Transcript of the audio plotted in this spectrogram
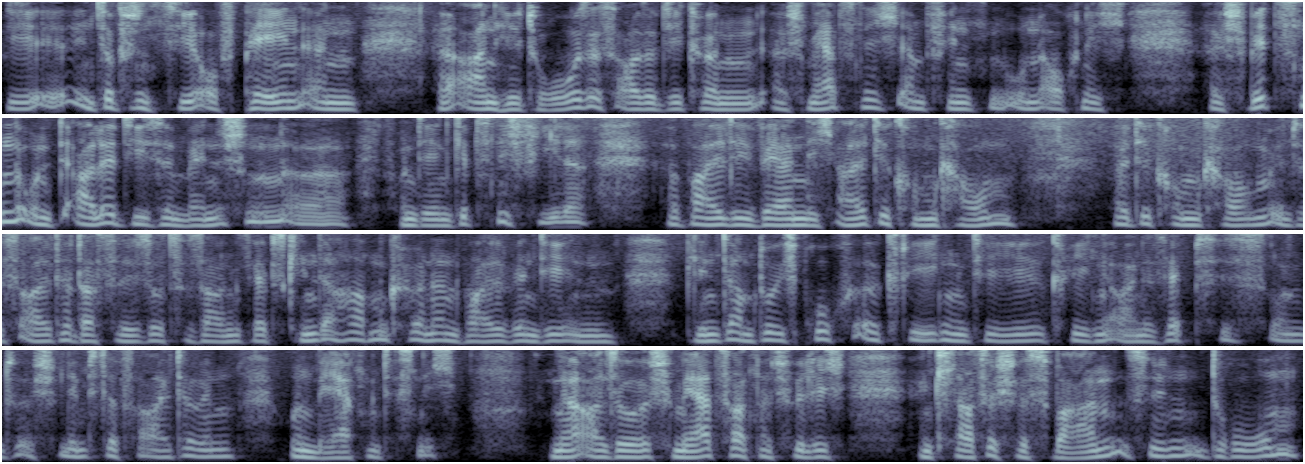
Insufficiency of Pain and Anhydrosis, also die können Schmerz nicht empfinden und auch nicht schwitzen. Und alle diese Menschen, von denen gibt's nicht viele, weil die werden nicht alt, die kommen kaum die kommen kaum in das Alter, dass sie sozusagen selbst Kinder haben können, weil wenn die einen Blinddarmdurchbruch äh, kriegen, die kriegen eine Sepsis und äh, schlimmste Veralterin und merken das nicht. also Schmerz hat natürlich ein klassisches Warnsyndrom.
